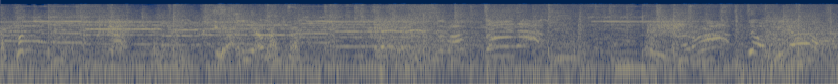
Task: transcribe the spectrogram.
やりやがったスマだやろっ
